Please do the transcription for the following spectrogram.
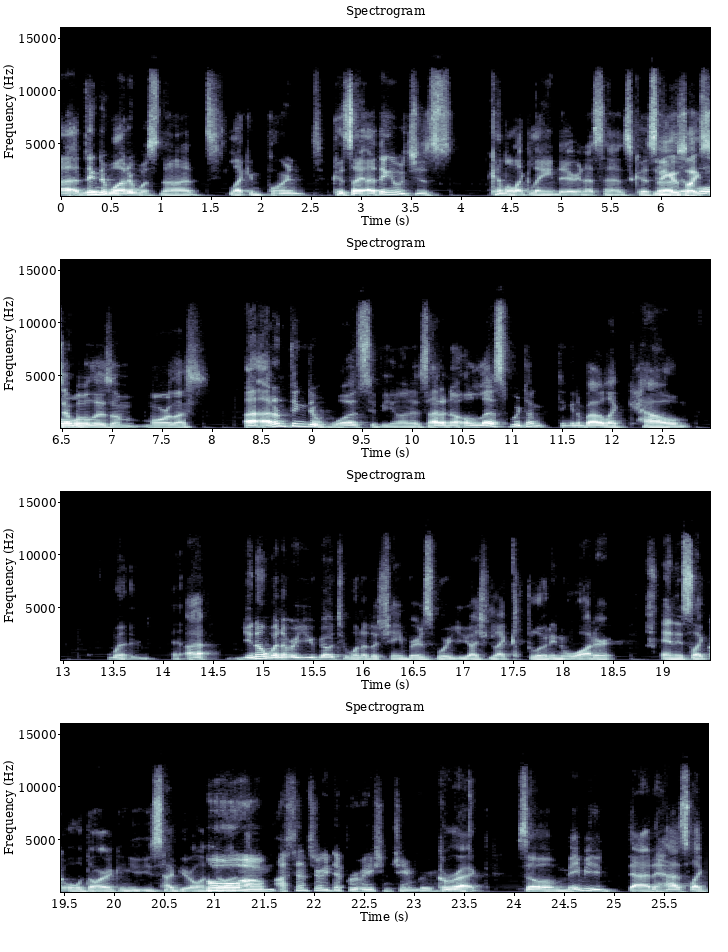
I, I think the water was not like important because I, I think it was just kind of like laying there in a sense. Because you think uh, it's like whole- symbolism, more or less? I, I don't think there was, to be honest. I don't know, unless we're talk- thinking about like how when I, you know, whenever you go to one of the chambers where you actually like float in water, and it's like all dark, and you just have your own. oh thoughts. um a sensory deprivation chamber. Correct. So maybe that has like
